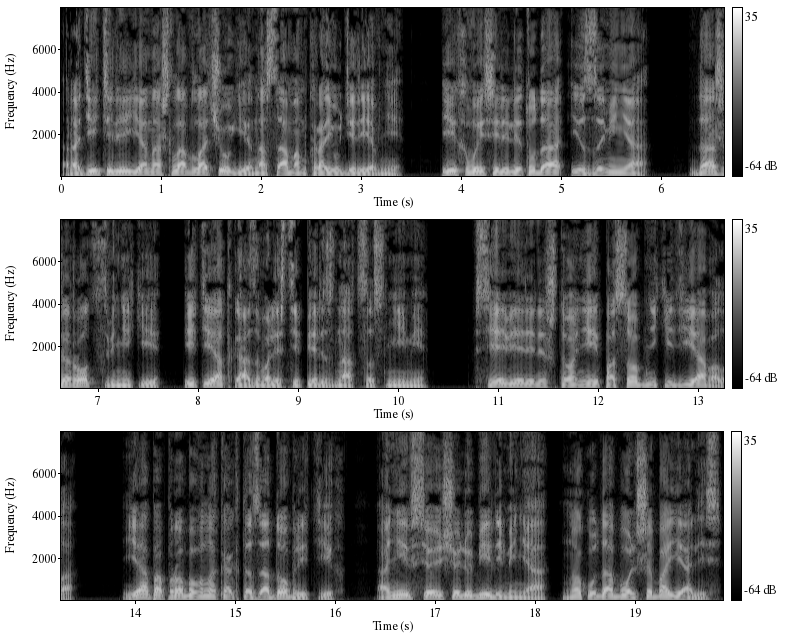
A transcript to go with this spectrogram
Родителей я нашла в лачуге на самом краю деревни. Их выселили туда из-за меня. Даже родственники, и те отказывались теперь знаться с ними. Все верили, что они пособники дьявола. Я попробовала как-то задобрить их. Они все еще любили меня, но куда больше боялись.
